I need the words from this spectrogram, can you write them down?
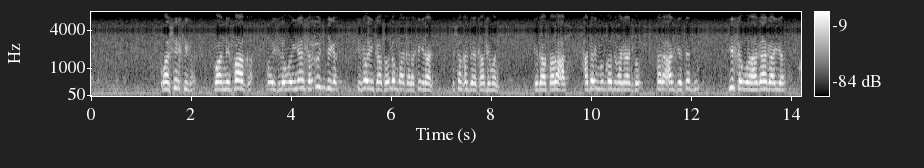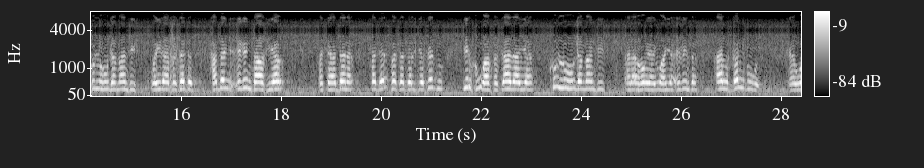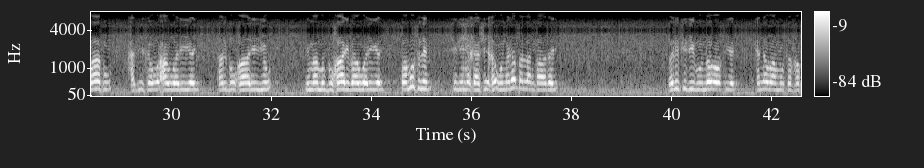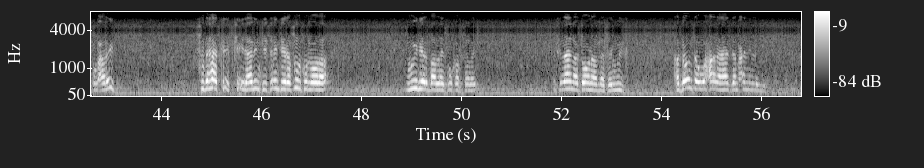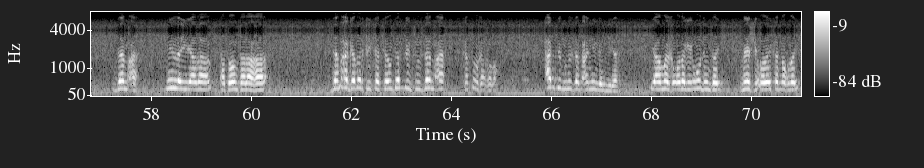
waa shirkiga waa nifaaqa waa isla weynaanta cujbiga sifooyinkaas oo dhan baa gala ka ilaali. Isan qalbiga kaa dhiman. Idaa salaxad hadday mudqadu hagaagto salaxa aljasadu jirka waa hagaagaya kulluhu dhammaantiis. Wa idaa fasadad hadday xibintaas yar fasaadana fasada aljasadu jirku waa fasaadaya kulluhu dhammaantiis alaa hooyay wahya xibinta alqalbu wey rawaahu xadiidka waxaa wariyey albukhaariyu imaamu bukhaari baa wariyey wa muslim sidii markaa shiika uu naga ballan qaaday weli sidii buu noo oofiyey kana waa muttafaqu caleyh subahaadka iska ilaalintiisa intii rasuulku noolaa wiil yar baa laysku qabsaday. Islaan addoonaa dhashay wiilka addoonta waxaa lahaa zamca nin la yihi zamca nin la yidhaahdaa addoonta lahaa. Zamca gabartiisa sawda bintu zamca rasuulka qaba. Cabdi ibnu zamca nin la yidhaah yaa marka odagii uu dhintay meeshii oday ka noqday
